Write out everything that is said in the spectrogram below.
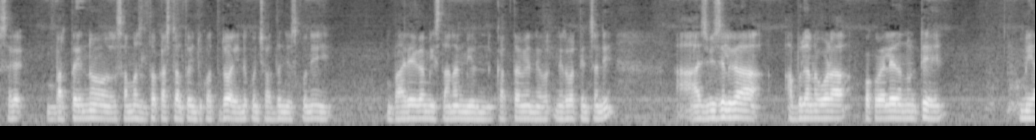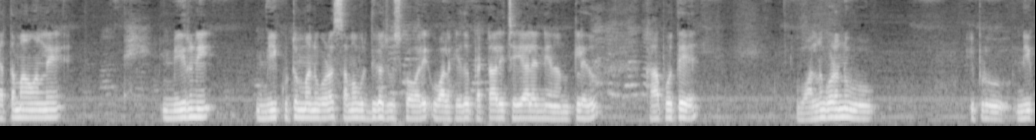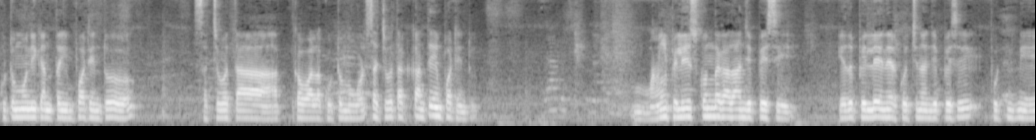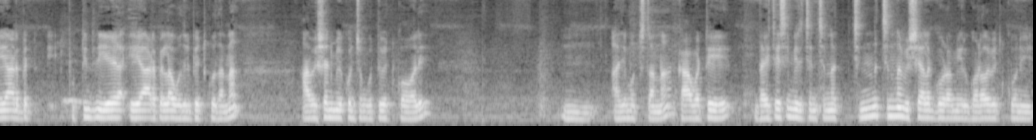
సరే భర్త ఎన్నో సమస్యలతో కష్టాలతో ఇంటికి వస్తాడో అవన్నీ కొంచెం అర్థం చేసుకొని భార్యగా మీ స్థానాన్ని మీరు కర్తవ్యం నిర్వ- నిర్వర్తించండి. యాజ్ యూజువల్గా అబ్బులన్న కూడా ఒకవేళ ఏదన్నా ఉంటే మీ అత్తమామల్ని మీరుని మీ కుటుంబాన్ని కూడా సమవృద్ధిగా చూసుకోవాలి. వాళ్ళకి ఏదో పెట్టాలి చేయాలని నేను అనట్లేదు. కాకపోతే వాళ్ళని కూడా నువ్వు ఇప్పుడు నీ కుటుంబం నీకు ఎంత ఇంపార్టెంటో సత్యవత అక్క వాళ్ళ కుటుంబం కూడా సత్యవత అక్క అంతే ఇంపార్టెంట్. మనల్ని పెళ్ళి చేసుకుందా కదా అని చెప్పేసి ఏదో పెళ్ళి అయినకి వచ్చిందని చెప్పేసి పుట్టింటిని ఏ ఆడపెట్ పుట్టింటిని ఏ ఏ ఆడపిల్ల వదిలిపెట్టుకోదన్నా ఆ విషయాన్ని మీరు కొంచెం గుర్తుపెట్టుకోవాలి. అది ముచ్చటన్నా. కాబట్టి దయచేసి మీరు చిన్న చిన్న చిన్న చిన్న విషయాలకు కూడా మీరు గొడవలు పెట్టుకొని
